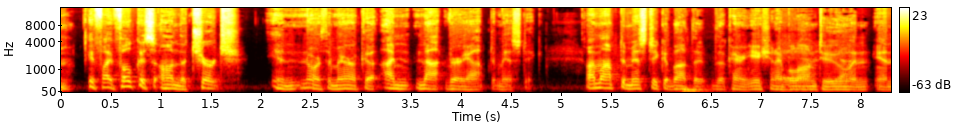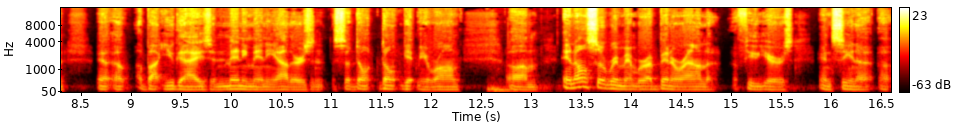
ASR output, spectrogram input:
if I focus on the church in North America, I'm not very optimistic. I'm optimistic about the, the congregation I belong to and, and uh, about you guys and many, many others. And so don't don't get me wrong. Um, and also remember, I've been around a, a few years and seen a, a,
